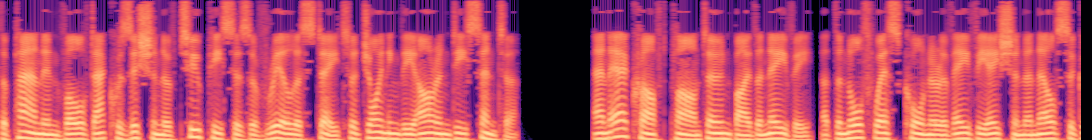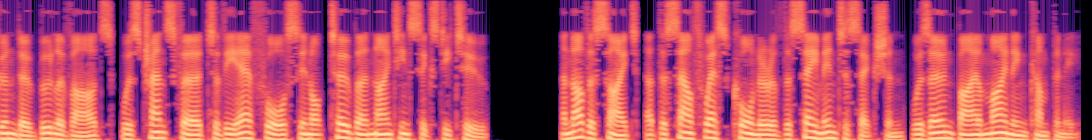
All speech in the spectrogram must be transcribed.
The plan involved acquisition of two pieces of real estate adjoining the R&D center. An aircraft plant owned by the Navy, at the northwest corner of Aviation and El Segundo Boulevards, was transferred to the Air Force in October 1962. Another site, at the southwest corner of the same intersection, was owned by a mining company.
